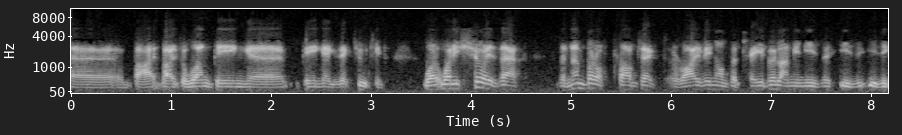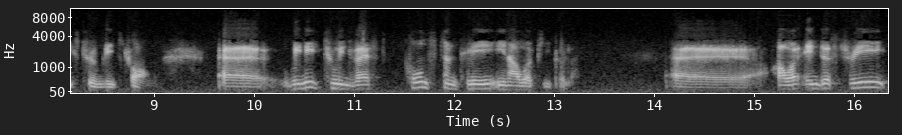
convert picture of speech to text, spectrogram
Uh, by the one being uh, being executed. What, What is sure is that the number of projects arriving on the table I mean, is is extremely strong. Uh, we need to invest constantly in our people. Our industry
